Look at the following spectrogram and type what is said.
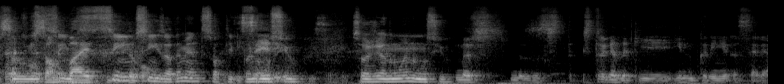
Só com soundbite, Sim, sim, bom. exatamente. Só tipo sério. anúncio. Só género um anúncio. Mas, mas est- estragando aqui indo um bocadinho a sério,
